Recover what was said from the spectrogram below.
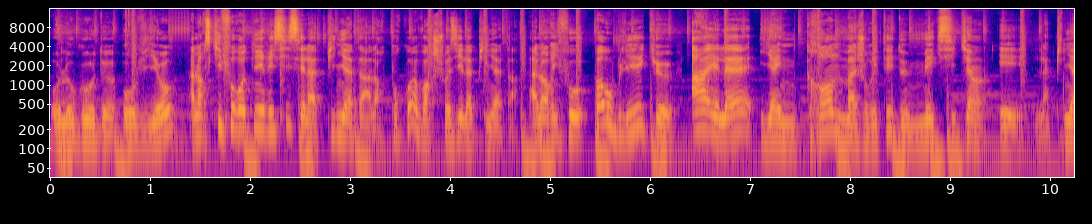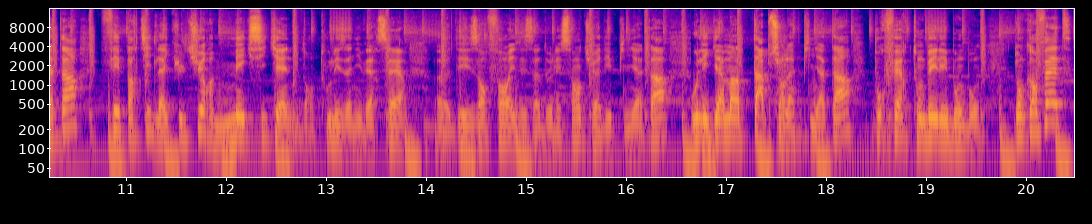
au logo de OVO. Alors, ce qu'il faut retenir ici, c'est la piñata. Alors, pourquoi avoir choisi la piñata? Alors, il faut pas oublier que à LA, il y a une grande majorité de Mexicains et la piñata fait partie de la culture mexicaine. Dans tous les anniversaires euh, des enfants et des adolescents, tu as des piñatas où les gamins tapent sur la piñata pour faire tomber les bonbons. Donc, en fait,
